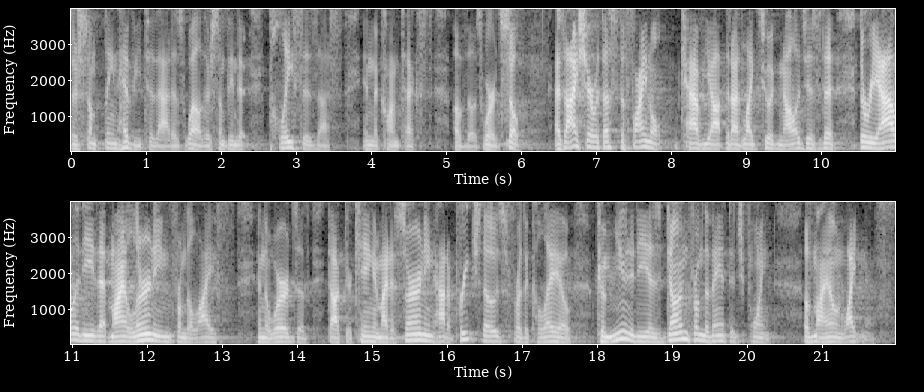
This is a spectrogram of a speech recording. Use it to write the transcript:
There's something heavy to that as well. There's something that places us in the context of those words. So, as I share with us, the final caveat that I'd like to acknowledge is the, the reality that my learning from the life and the words of Dr. King and my discerning how to preach those for the Kaleo community is done from the vantage point of my own whiteness.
